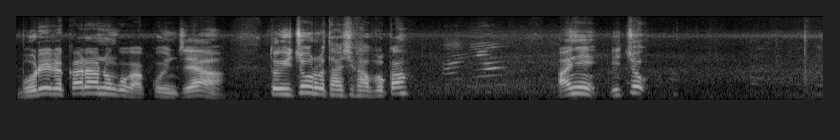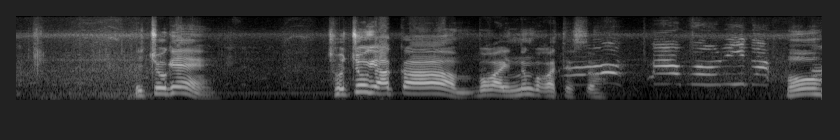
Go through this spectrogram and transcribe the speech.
모래를 깔아놓은 것 같고 이제야 또 이쪽으로 다시 가볼까? 아니 이쪽 이쪽에 저쪽에 아까 뭐가 있는 것 같았어. 어?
